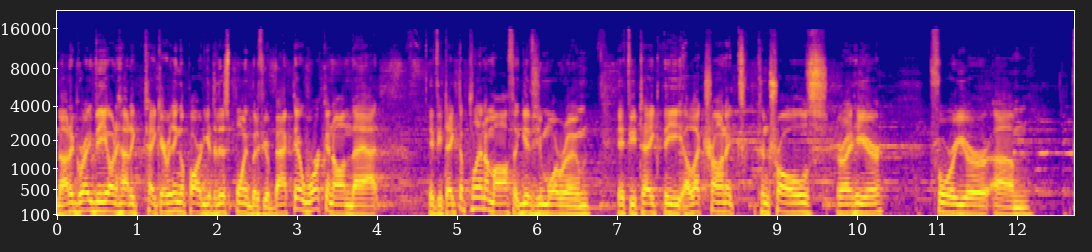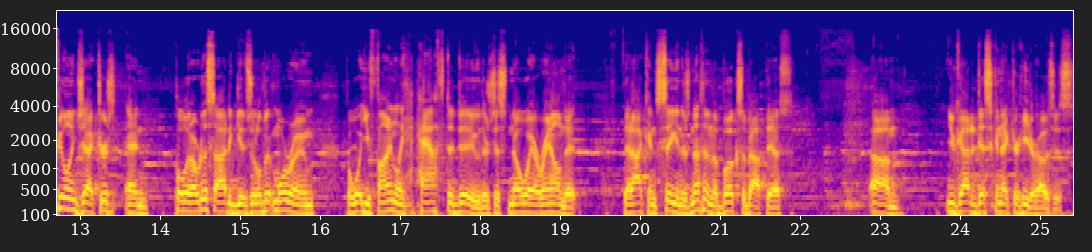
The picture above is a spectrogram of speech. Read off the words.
not a great video on how to take everything apart and get to this point, but if you're back there working on that, if you take the plenum off, it gives you more room. If you take the electronic controls right here for your um, fuel injectors and pull it over to the side, it gives you a little bit more room. But what you finally have to do, there's just no way around it that I can see, and there's nothing in the books about this, um, you got to disconnect your heater hoses.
